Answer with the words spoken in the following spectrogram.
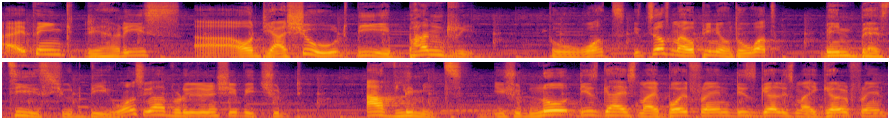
I think there is uh, or there should be a boundary to what it's just my opinion to what being besties should be. Once you have a relationship it should have limits. You should know this guy is my boyfriend this girl is my girlfriend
